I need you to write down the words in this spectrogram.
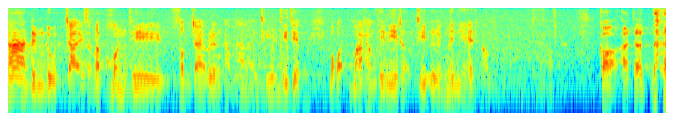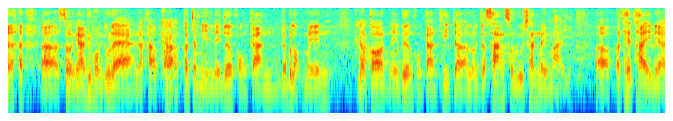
น่าดึงดูดใจสำหรับคนที่สนใจเรื่องทำงานไอทีที่จะบอกว่ามาทำที่นี่เถอะที่อื่นไม่มีให้ทำก็อาจจะเอ่อส่วนงานที่ผมดูแลนะครับครับเอ่อก็จะมีในเรื่องของการ development ครับแล้วก็ในเรื่องของการที่จะเราจะสร้าง solution ใหม่ๆเอ่อประเทศไทยเนี่ย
